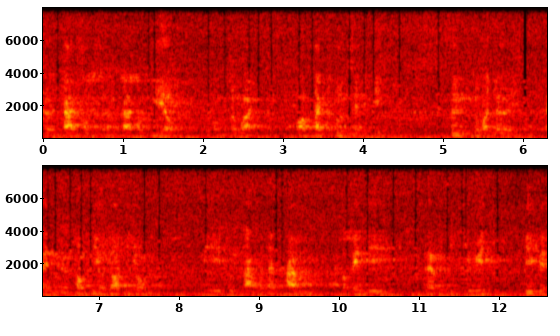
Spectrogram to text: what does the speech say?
เกิดการส่งเสริมการท่องเที่ยวของจังหวัดพร้อมการกระตุ้นเศรษฐกิจ ซึ่งจังหวัดเลยเป็นเมืองท่องเที่ยวยอดนิยม มีศูนทางวัฒนธรรมประเพณีและวิถีชีวิตที่เป็น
